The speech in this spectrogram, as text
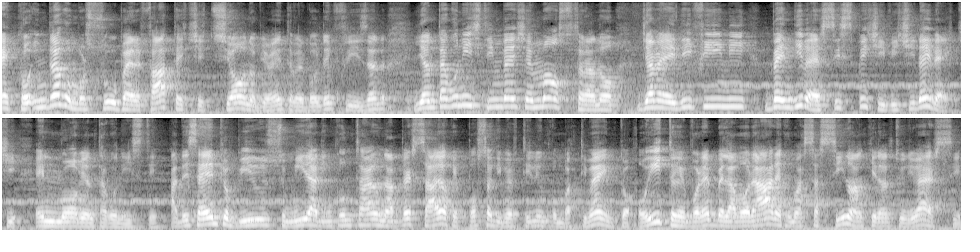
Ecco, in Dragon Ball Super, fatta eccezione ovviamente per Golden Freezer, gli antagonisti invece mostrano di avere dei fini ben diversi specifici dai vecchi e nuovi antagonisti. Ad esempio, Beerus mira ad incontrare un avversario che possa divertirlo in combattimento, o Hit che vorrebbe lavorare come assassino anche in altri universi,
